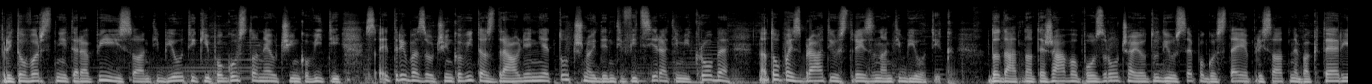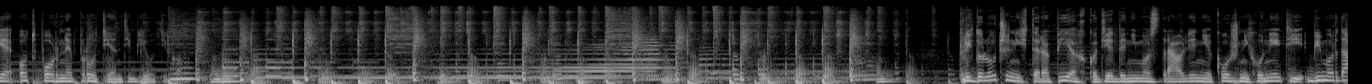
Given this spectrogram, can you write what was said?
Pri to vrstni terapiji so antibiotiki pogosto neučinkoviti, saj je treba za učinkovito zdravljenje točno identificirati mikrobe, na to pa izbrati ustrezen antibiotik. Dodatno težavo povzročajo tudi vse pogosteje prisotne prisotne bakterije odporne proti antibiotikom. Pri določenih terapijah, kot je denimo zdravljenje kožnih uneti, bi morda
